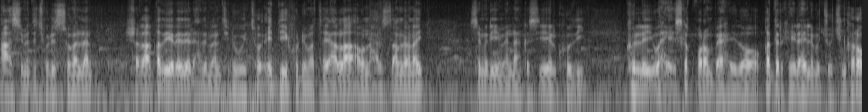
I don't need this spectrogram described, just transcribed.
caasimadda jamhuuriyadda somalilan. Shaqaaqadii yareed ee dhacday maalintii dhaweyto ciddii ku dhimatay. Allah u naxariistaan leenahay. Samiriya imaanaha ka siiya eelkoodii kolley waxay iska qoran bay ahayd oo qadarka ilaahay lama joojin karo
